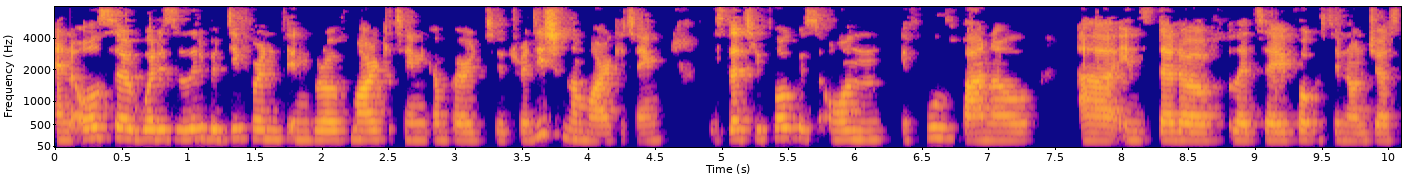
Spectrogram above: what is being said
And also, what is a little bit different in growth marketing compared to traditional marketing is that you focus on a full funnel uh, instead of let's say focusing on just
